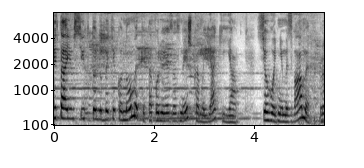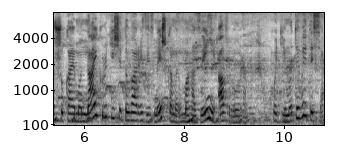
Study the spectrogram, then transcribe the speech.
Вітаю всіх, хто любить економити та полює за знижками, як і я. Сьогодні ми з вами розшукаємо найкрутіші товари зі знижками в магазині Аврора. Ходімо дивитися,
